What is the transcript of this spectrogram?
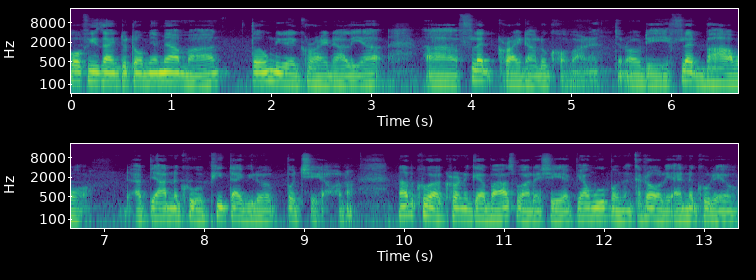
coffee ဆိုင်တော်တော်များများမှာသုံးနေတဲ့ grinder လေးကအာ flat grinder လို့ခေါ်ပါတယ်ကျွန်တော်ဒီ flat bar ပေါ့အပြားနှစ်ခုကိုဖိတိုက်ပြီးတော့ပုတ်ချေတာပေါ့နော်နောက်တစ်ခုက chronicle bar ဆိုတာလည်းရှိရပြောင်းမှုပုံစံကြော့လေးအဲနှစ်ခုတွေကို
